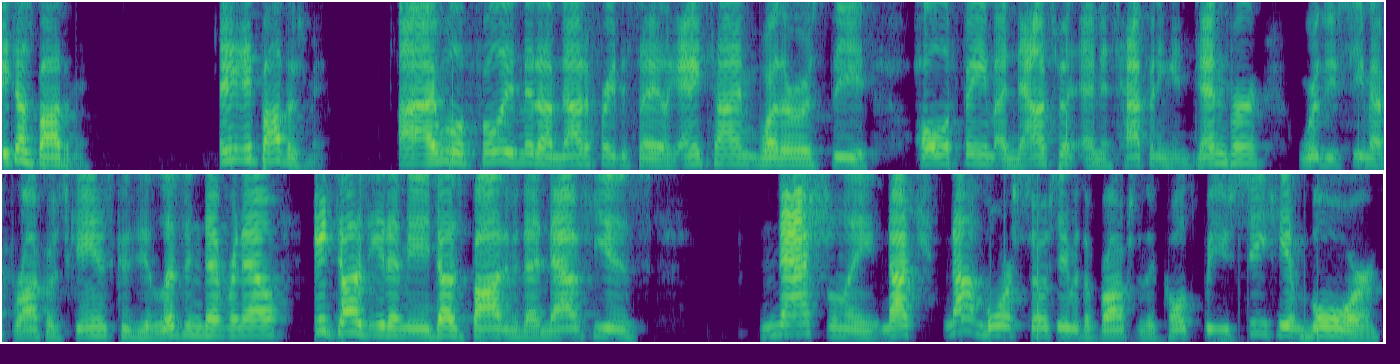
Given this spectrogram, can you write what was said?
it does bother me. It, it bothers me. I will fully admit I'm not afraid to say like anytime whether it was the Hall of Fame announcement and it's happening in Denver, whether you see him at Broncos games because he lives in Denver now, it does eat at me. It does bother me that now he is nationally not not more associated with the Broncos and the Colts, but you see him more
